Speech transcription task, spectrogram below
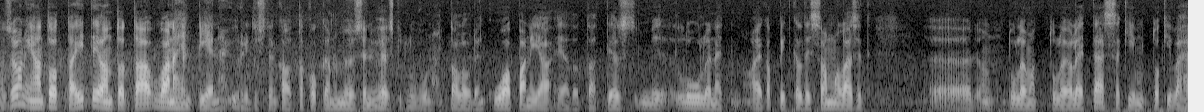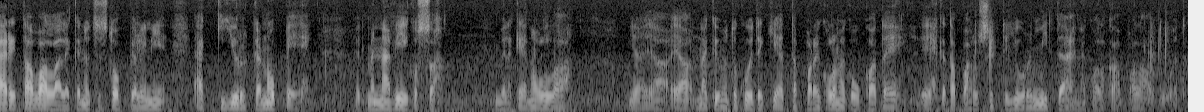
No se on ihan totta. Itse on tota vanhempien yritysten kautta kokenut myös sen 90-luvun talouden kuopan ja, ja tota, tietysti luulen, että aika pitkälti samanlaiset ö, tulemat tulee olemaan tässäkin, mutta toki vähän eri tavalla. Eli nyt se stoppi oli niin äkki, jyrkkä, nopea, että mennään viikossa melkein ollaan. Ja, ja, ja näkymät on kuitenkin, että pari-kolme kuukautta ei ehkä tapahdu sitten juuri mitään ennen kuin alkaa palautua. Että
